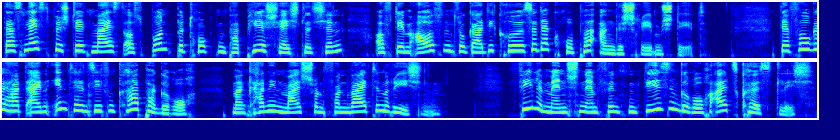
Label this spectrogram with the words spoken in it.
Das Nest besteht meist aus bunt bedruckten Papierschächtelchen, auf dem außen sogar die Größe der Gruppe angeschrieben steht. Der Vogel hat einen intensiven Körpergeruch, man kann ihn meist schon von weitem riechen. Viele Menschen empfinden diesen Geruch als köstlich.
